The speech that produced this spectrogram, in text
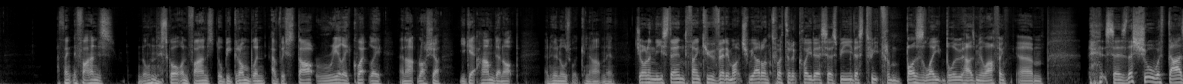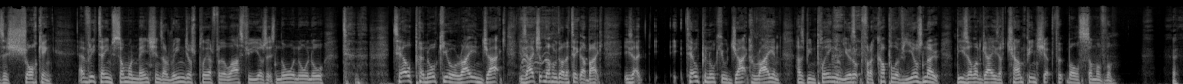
I think the fans, knowing the Scotland fans, they'll be grumbling. If we start really quickly and at Russia, you get Hampden up, and who knows what can happen then. John in the East End, thank you very much. We are on Twitter at Clyde SSB. This tweet from Buzz Light Blue has me laughing. Um, it says, This show with Daz is shocking. Every time someone mentions a Rangers player for the last few years, it's no, no, no. Tell Pinocchio Ryan Jack. He's actually, no, hold on, I take that back. He's tell Pinocchio Jack Ryan has been playing in Europe for a couple of years now. These other guys are championship football, some of them.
